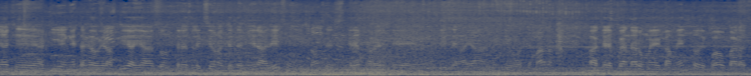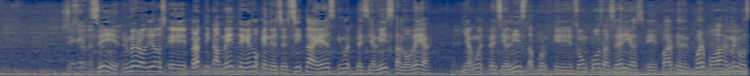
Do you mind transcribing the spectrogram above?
ya que aquí en esta geografía ya son tres lecciones que se mira dicen, entonces queremos saber qué nos dicen allá en Guatemala para que le puedan dar un medicamento adecuado para su Sí, primero Dios, eh, prácticamente él lo que necesita es un especialista, lo vea, ya un especialista porque son cosas serias, eh, parte del cuerpo, amigos.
